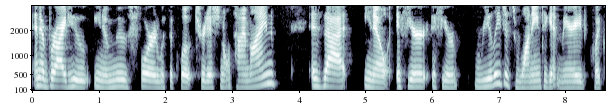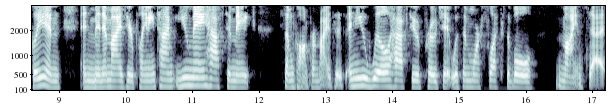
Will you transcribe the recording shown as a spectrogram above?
and a bride who, you know, moves forward with the quote traditional timeline is that, you know, if you're, if you're really just wanting to get married quickly and, and minimize your planning time, you may have to make some compromises and you will have to approach it with a more flexible mindset.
